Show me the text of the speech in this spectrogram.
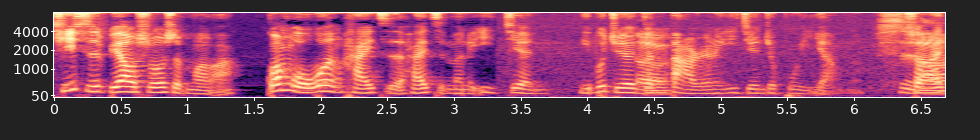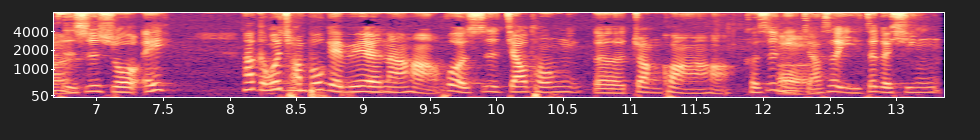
其实不要说什么啦，光我问孩子，孩子们的意见。你不觉得跟大人的意见就不一样了？是小孩子是说，哎，他可能会传播给别人啊，哈，或者是交通的状况啊，哈。可是你假设以这个新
